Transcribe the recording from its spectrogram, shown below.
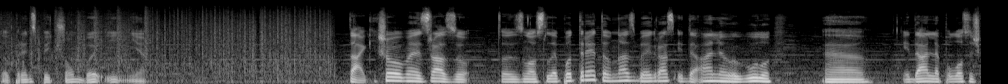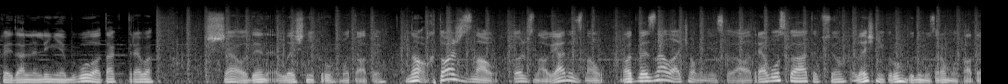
то в принципі чом би і ні. Так, якщо б ми зразу то зносили по три, то в нас би якраз ідеально би було. Е, ідеальна полосочка, ідеальна лінія би була, а так треба ще один лишній круг мотати. Ну, хто ж знав? Хто ж знав? Я не знав. От ви знали, а чому мені сказали? Треба було сказати, все. Лишній круг будемо зараз мотати.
